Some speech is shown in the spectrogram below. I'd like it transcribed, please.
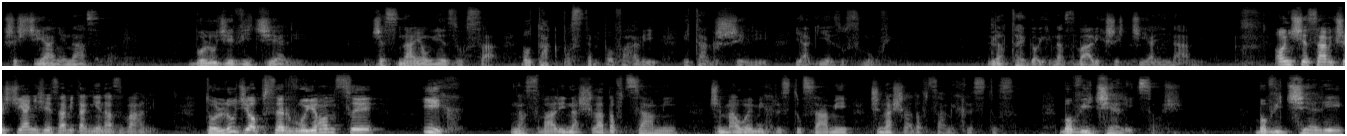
chrześcijanie nazwa? Bo ludzie widzieli, że znają Jezusa, bo tak postępowali i tak żyli, jak Jezus mówił. Dlatego ich nazwali chrześcijaninami. Oni się sami, chrześcijanie się sami tak nie nazwali. To ludzie obserwujący ich nazwali naśladowcami, czy małymi Chrystusami, czy naśladowcami Chrystusa. Bo widzieli coś. Bo widzieli,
